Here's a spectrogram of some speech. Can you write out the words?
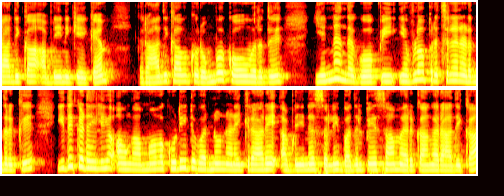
ராதிகா? அப்படின்னு கேட்க ராதிகாவுக்கு ரொம்ப கோவம் வருது. என்ன அந்த கோபி? எவ்வளோ பிரச்சனை நடந்திருக்கு? இதுக்கிடையிலையும் அவங்க அம்மாவை கூட்டிகிட்டு வரணும்னு நினைக்கிறாரே அப்படின்னு சொல்லி பதில் பேசாமல் இருக்காங்க ராதிகா.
